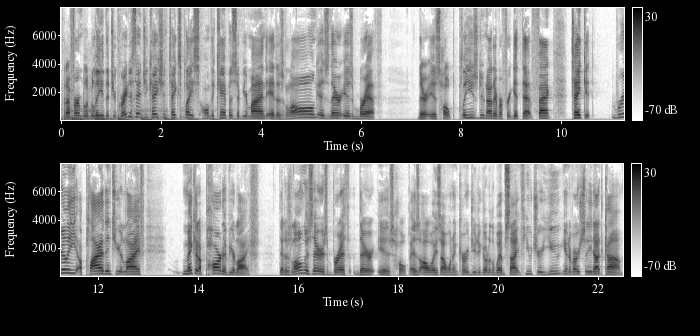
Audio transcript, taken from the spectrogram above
that I firmly believe that your greatest education takes place on the campus of your mind, and as long as there is breath, there is hope. Please do not ever forget that fact. Take it, really apply it into your life, make it a part of your life that as long as there is breath, there is hope. As always, I want to encourage you to go to the website futureyouuniversity.com.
